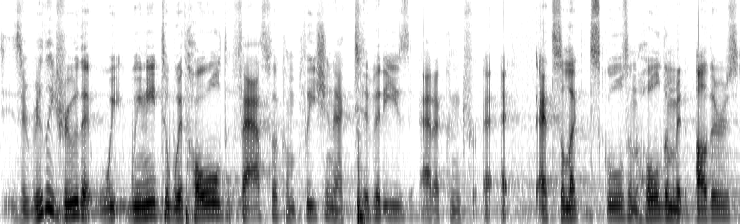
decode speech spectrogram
is it really true that we, we need to withhold FAFSA completion activities at, a at, at selected schools and hold them at others?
